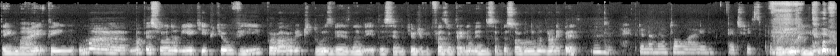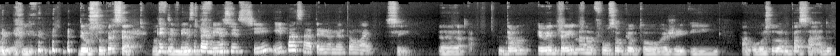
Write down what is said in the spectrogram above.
Tem mais, tem uma, uma pessoa na minha equipe que eu vi provavelmente duas vezes na vida, sendo que eu tive que fazer o treinamento dessa pessoa quando ela entrou na empresa. Ai, treinamento online é difícil Foi mim. horrível, foi horrível. Deu super certo. É foi difícil pra mim assistir e passar treinamento online. Sim. Ah, então, eu entrei na função que eu tô hoje em agosto do ano passado.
